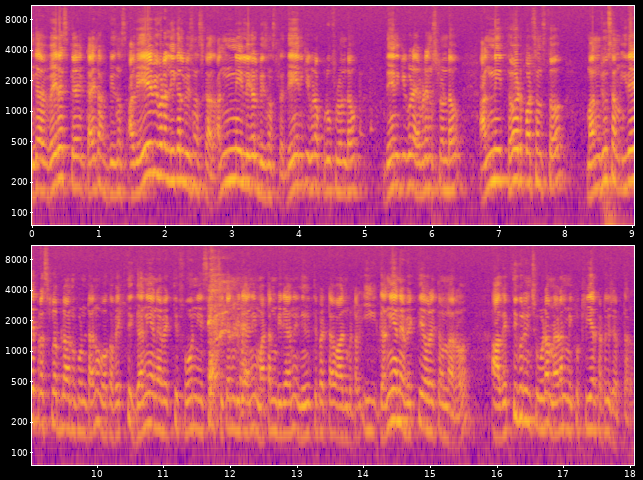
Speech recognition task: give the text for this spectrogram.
ఇంకా వేరే కైండ్ ఆఫ్ బిజినెస్ అవి ఏవి కూడా లీగల్ బిజినెస్ కాదు. అన్ని లీగల్ బిజినెస్లు దేనికి కూడా ప్రూఫ్లు ఉండవు దేనికి కూడా ఎవిడెన్స్లు ఉండవు. అన్ని థర్డ్ పర్సన్స్తో మనం చూసాం ఇదే ప్రెస్ క్లబ్లో అనుకుంటాను. ఒక వ్యక్తి గని అనే వ్యక్తి ఫోన్ చేసి చికెన్ బిర్యానీ మటన్ బిర్యానీ నిమిత్తి పెట్టావు అని పెట్టావు ఈ గని అనే వ్యక్తి ఎవరైతే ఉన్నారో ఆ వ్యక్తి గురించి కూడా మేడం మీకు క్లియర్ కట్గా చెప్తారు.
